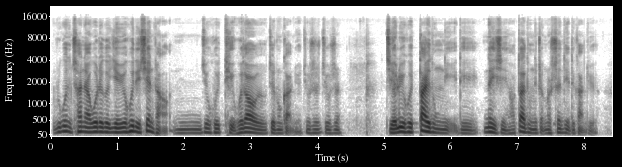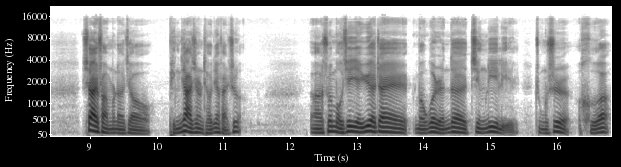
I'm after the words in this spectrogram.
如果你参加过这个音乐会的现场，你就会体会到这种感觉，就是就是节律会带动你的内心啊，带动你整个身体的感觉。下一方面呢，叫评价性条件反射，呃，说某些音乐在某个人的经历里总是和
